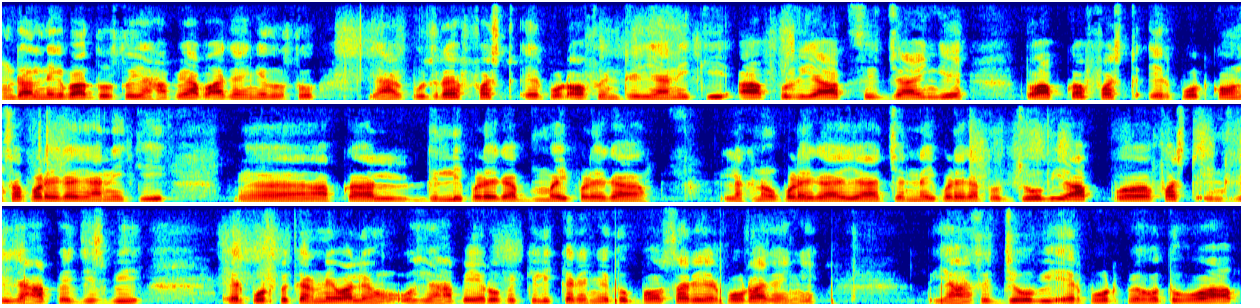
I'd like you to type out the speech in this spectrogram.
डालने के बाद दोस्तों यहाँ पे आप आ जाएँगे दोस्तों। यहाँ पे पूछ रहा है फ़र्स्ट एयरपोर्ट ऑफ़ एंट्री यानी कि आप रियाद से जाएँगे तो आपका फ़र्स्ट एयरपोर्ट कौन सा पड़ेगा? यानी कि आपका दिल्ली पड़ेगा, मुंबई पड़ेगा, लखनऊ पड़ेगा या चेन्नई पड़ेगा? तो जो भी आप फ़र्स्ट एंट्री जहाँ पे जिस भी एयरपोर्ट पे करने वाले हों, उस यहाँ पे एरो पे क्लिक करेंगे तो बहुत सारे एयरपोर्ट आ जाएँगे। तो यहाँ से जो भी एयरपोर्ट पे हो तो वो आप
